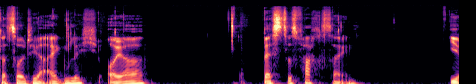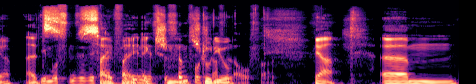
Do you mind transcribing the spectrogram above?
das sollte ja eigentlich euer bestes Fach sein. Ihr als halt Sci-Fi-Action-Studio. Ja, ähm,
